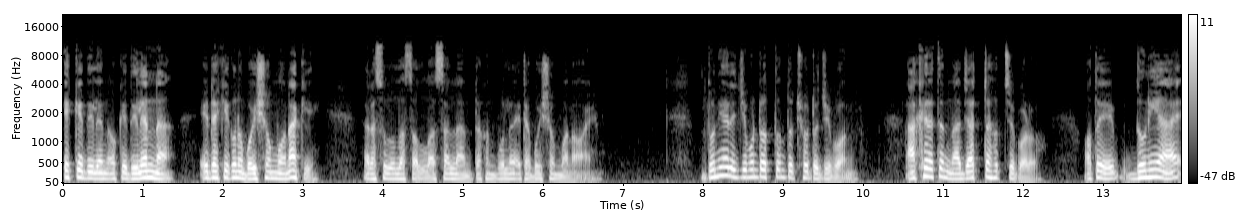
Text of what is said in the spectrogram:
একে দিলেন, ওকে দিলেন না। এটা কি কোনো বৈষম্য নাকি? রাসুল্লাহ সাল্লাহ সাল্লাম তখন বললেন, এটা বৈষম্য নয়। দুনিয়ার এই জীবনটা অত্যন্ত ছোট জীবন। আখেরাতের নাজারটা হচ্ছে বড়। অতএব দুনিয়ায়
